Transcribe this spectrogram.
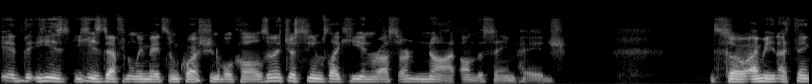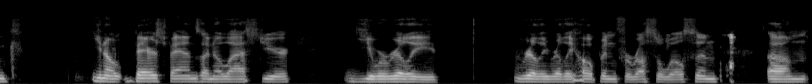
it, he's he's definitely made some questionable calls, and it just seems like he and Russ are not on the same page. So, I mean, I think, you know, Bears fans, I know last year you were really, really, really hoping for Russell Wilson. Um,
